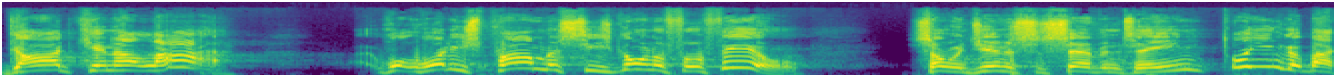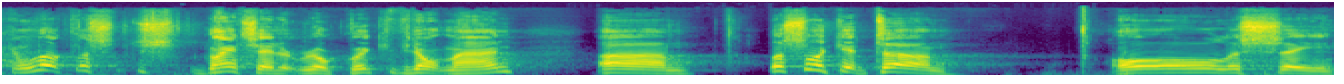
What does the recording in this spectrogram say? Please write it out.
God cannot lie what he's promised, he's going to fulfill. So in Genesis 17, well, you can go back and look. Let's just glance at it real quick, if you don't mind. Um, let's look at, um, oh, let's see.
